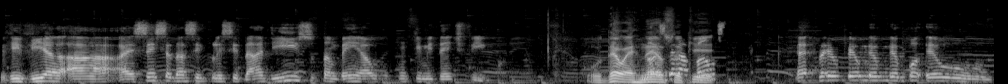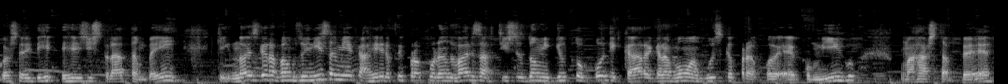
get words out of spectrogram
vivia a, a essência da simplicidade e isso também é algo com que me identifico. O Del Ernesto aqui é, eu, eu, eu, eu, gostaria de registrar também que nós gravamos no início da minha carreira, fui procurando vários artistas, Dominguinho topou de cara, gravou uma música pra, é, comigo, uma arrastapé,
